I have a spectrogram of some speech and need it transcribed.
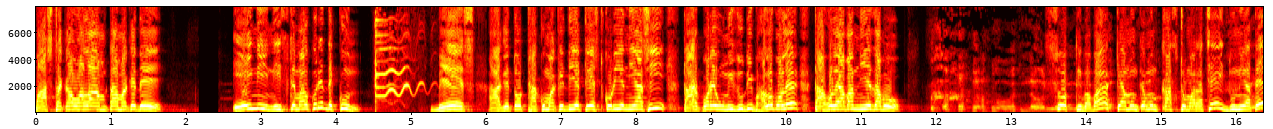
পাঁচ টাকাওয়ালা আমটা আমাকে দে। এই নিন, ইস্তেমাল করে দেখুন। বেশ, আগে তো ঠাকুমাকে দিয়ে টেস্ট করিয়ে নিয়ে আসি, তারপরে উনি যদি ভালো বলে, তাহলে আবার নিয়ে যাব। সত্যি বাবা, কেমন কেমন কাস্টমার আছে এই দুনিয়াতে।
